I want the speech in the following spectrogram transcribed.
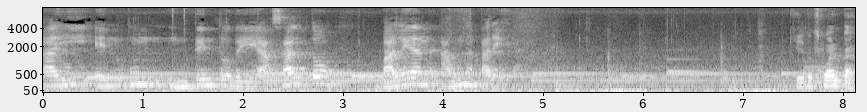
Ahí en un intento de asalto balean a una pareja. ¿Quién nos cuenta?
